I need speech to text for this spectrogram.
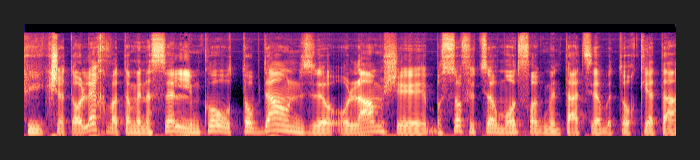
כי כשאתה הולך ואתה מנסה למכור טופ דאון, זה עולם שבסוף יוצר מאוד פרגמנטציה בתוך, כי אתה,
